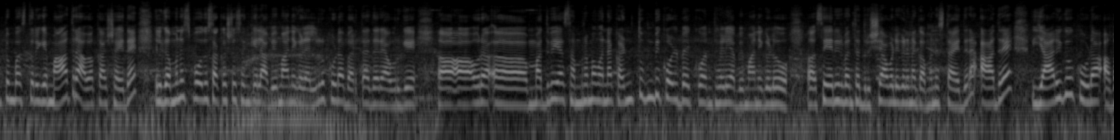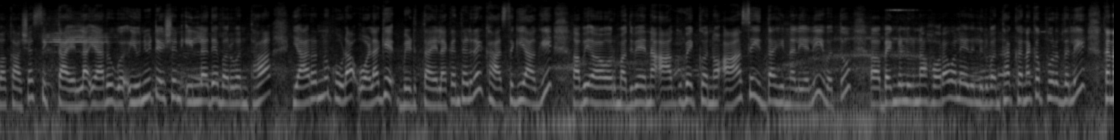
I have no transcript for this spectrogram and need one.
ಕುಟುಂಬಸ್ಥರಿಗೆ ಮಾತ್ರ ಅವಕಾಶ ಇದೆ. ಇಲ್ಲಿ ಗಮನಿಸ್ಬೋದು ಸಾಕಷ್ಟು ಸಂಖ್ಯೆಯಲ್ಲಿ ಅಭಿಮಾನಿಗಳೆಲ್ಲರೂ ಕೂಡ ಬರ್ತಾ ಇದ್ದಾರೆ. ಅವ್ರಿಗೆ ಅವರ ಮದುವೆಯ ಸಂಭ್ರಮವನ್ನು ಕಣ್ತುಂಬಿಕೊಳ್ಬೇಕು ಅಂತ ಹೇಳಿ ಅಭಿಮಾನಿಗಳು ಸೇರಿರುವಂಥ ದೃಶ್ಯಾವಳಿಗಳನ್ನು ಗಮನಿಸ್ತಾ ಇದ್ದಾರೆ. ಆದರೆ ಯಾರಿಗೂ ಕೂಡ ಅವಕಾಶ ಸಿಗ್ತಾ ಇಲ್ಲ. ಯಾರು ಇನ್ವಿಟೇಷನ್ ಇಲ್ಲದೆ ಬರುವಂತಹ ಯಾರನ್ನು ಕೂಡ ಒಳಗೆ ಬಿಡ್ತಾ ಇಲ್ಲ. ಯಾಕಂತ ಹೇಳಿದ್ರೆ ಖಾಸಗಿಯಾಗಿ ಅಭಿ ಅವ್ರ ಮದುವೆಯನ್ನು ಆಗಬೇಕು ಅನ್ನೋ ಆಸೆ ಇದ್ದ ಹಿನ್ನೆಲೆಯಲ್ಲಿ ಇವತ್ತು ಬೆಂಗಳೂರಿನ ಹೊರವಲಯದಲ್ಲಿರುವಂತಹ ಕನಕಪುರದಲ್ಲಿ, ಕನ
